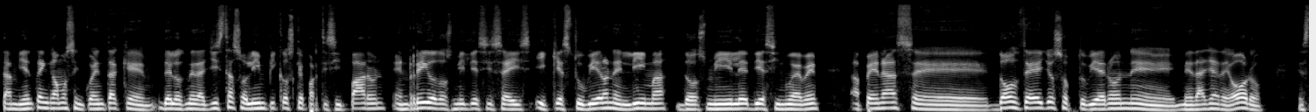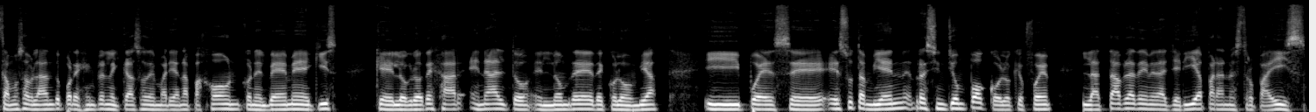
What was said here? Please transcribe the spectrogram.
También tengamos en cuenta que de los medallistas olímpicos que participaron en Río 2016 y que estuvieron en Lima 2019, apenas eh, dos de ellos obtuvieron eh, medalla de oro. Estamos hablando, por ejemplo, en el caso de Mariana Pajón con el BMX, que logró dejar en alto el nombre de Colombia y pues eh, eso también resintió un poco lo que fue la tabla de medallería para nuestro país.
